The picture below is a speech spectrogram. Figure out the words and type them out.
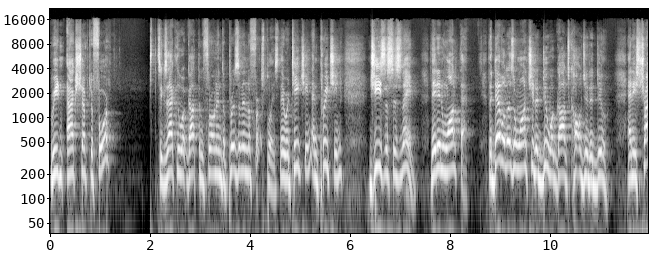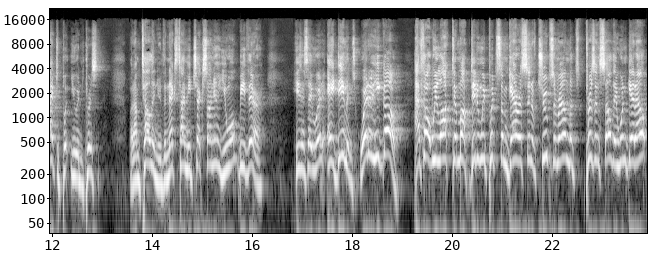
Read Acts chapter 4. It's exactly what got them thrown into prison in the first place. They were teaching and preaching Jesus' name. They didn't want that. The devil doesn't want you to do what God's called you to do. And he's tried to put you in prison. But I'm telling you, the next time he checks on you, you won't be there. He's gonna say, where, Hey, demons, where did he go? I thought we locked him up. Didn't we put some garrison of troops around the prison cell? They wouldn't get out.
